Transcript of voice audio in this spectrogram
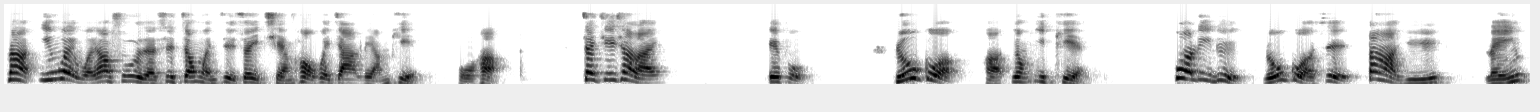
那因为我要输入的是中文字，所以前后会加两撇符号。再接下来，if 如果好用一撇，获利率如果是大于零，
